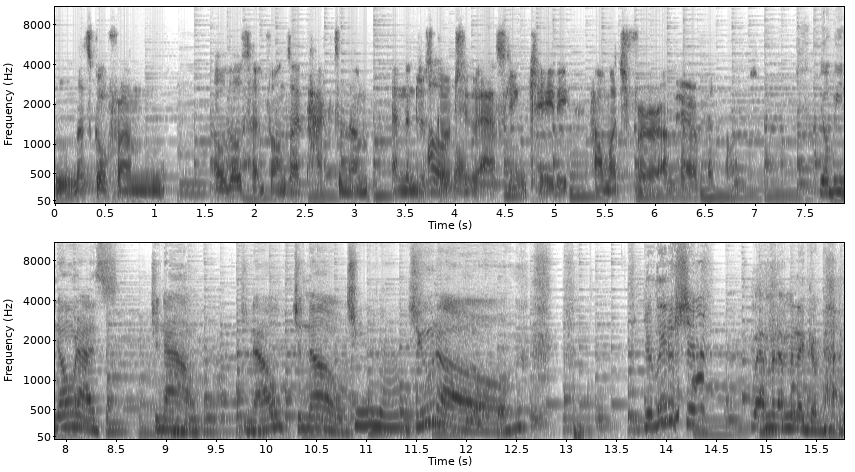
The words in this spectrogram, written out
let's go from oh those headphones. I packed them, and then just Oh, go okay. to asking Katie how much for a pair of headphones. You'll be known as Janelle. Janelle? Janelle. Juno. Juno. Your leadership. I'm gonna, I'm gonna go back.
